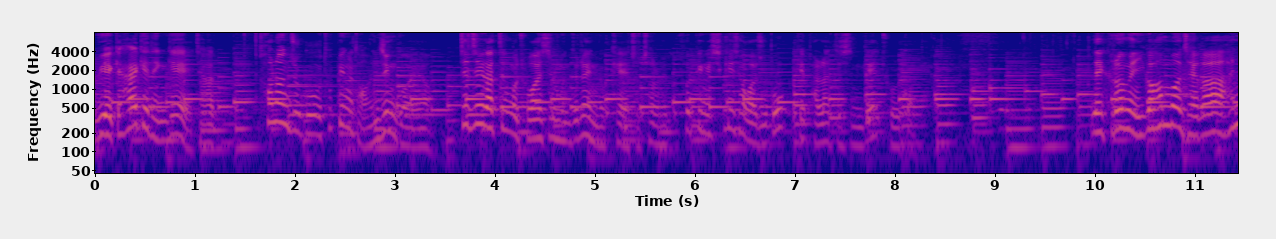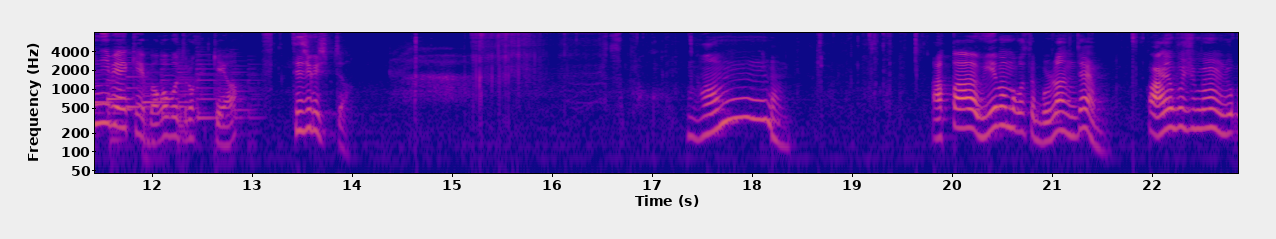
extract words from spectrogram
위에 이렇게 하얗게 된 게 제가 천 원 주고 토핑을 더 얹은 거예요. 치즈 같은 거 좋아하시는 분들은 이렇게 저처럼 토핑을 시키셔가지고 이렇게 발라 드시는 게 좋을 것 같아요. 네 그러면 이거 한번 제가 한 입에 이렇게 먹어보도록 할게요. 드시고 싶죠? 음. 아까 위에만 먹었을 때 몰랐는데 안에 보시면 요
